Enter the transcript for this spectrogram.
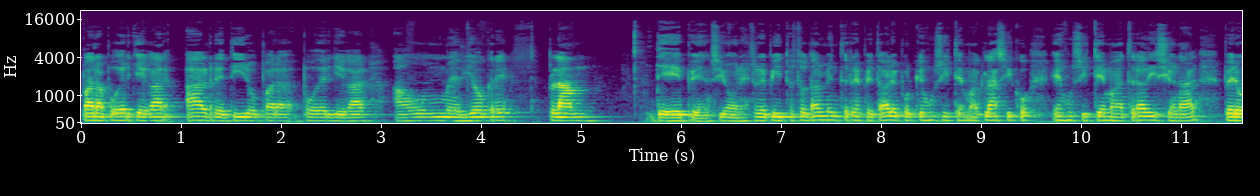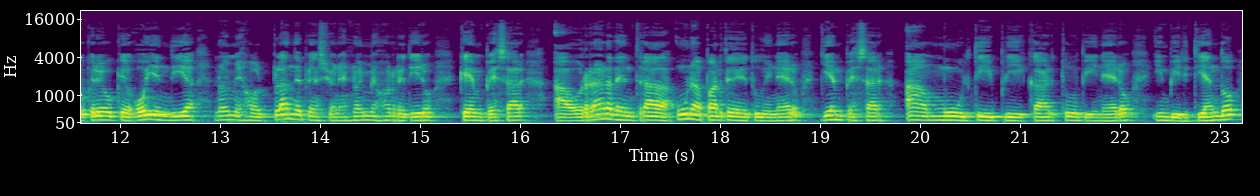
para poder llegar al retiro, para poder llegar a un mediocre plan de pensiones. Repito, es totalmente respetable porque es un sistema clásico, es un sistema tradicional, pero creo que hoy en día no hay mejor plan de pensiones, no hay mejor retiro que empezar a ahorrar de entrada una parte de tu dinero y empezar a multiplicar tu dinero invirtiendo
